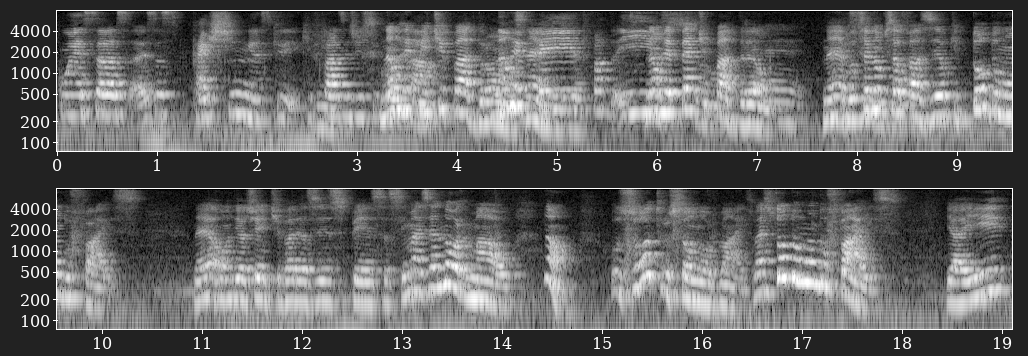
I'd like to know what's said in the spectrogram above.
com essas, essas caixinhas que, que fazem a gente se Não repetir padrões, não né? Repete, né? Não repete padrão. É, né? Você não precisa fazer o que todo mundo faz né? onde a gente várias vezes pensa assim, mas é normal. Não, os outros são normais, mas todo mundo faz. E aí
